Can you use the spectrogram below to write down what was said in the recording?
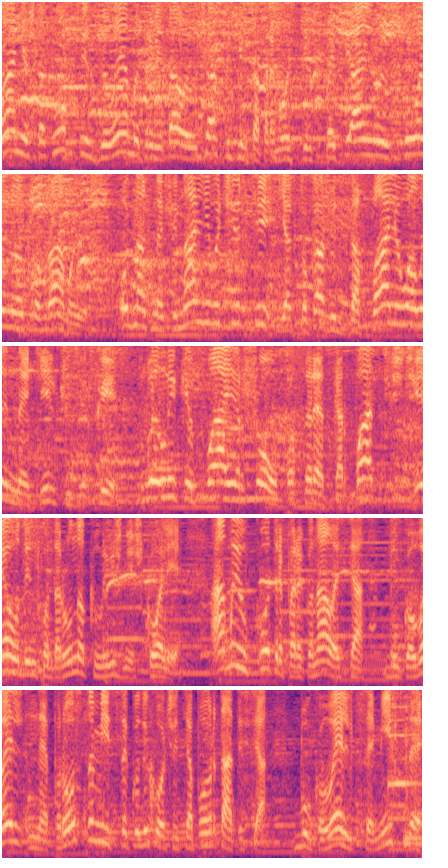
Маніш та хлопці з дилеми привітали учасників та переможців спеціальною сольною програмою. Однак на фінальній вечірці, як то кажуть, запалювали не тільки зірки. Велике фаєр-шоу посеред Карпат ще один подарунок лижній школі. А ми вкотре переконалися, Буковель не просто місце, куди хочеться повертатися. Буковель це місце,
